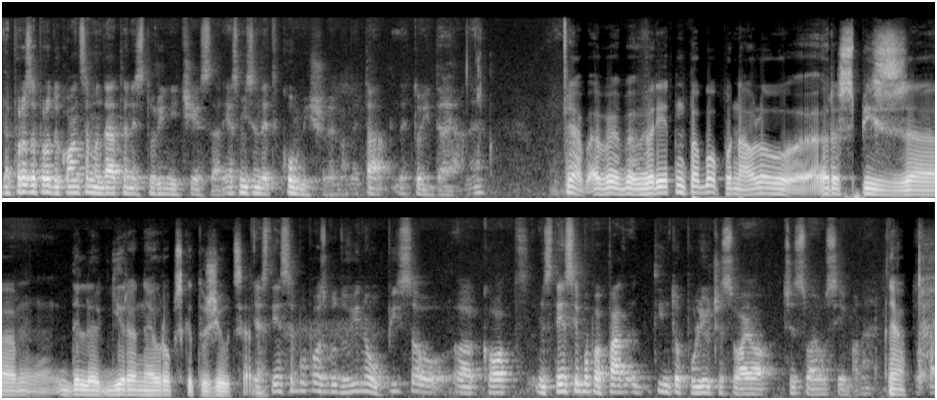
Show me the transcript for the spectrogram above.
da pravzaprav do konca mandata ne stori ničesar. Jaz mislim, da je tako mišljeno, da je, ta, da je to ideja. Ne? Ja, verjetno pa bo ponavljal razpis za delegirane evropske toživce. Ja, s tem se bo pa v zgodovino upisal, uh, kot, s tem se bo pa, pa Tinto polil čez svojo, čez svojo osebo. Ja. To, pa,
